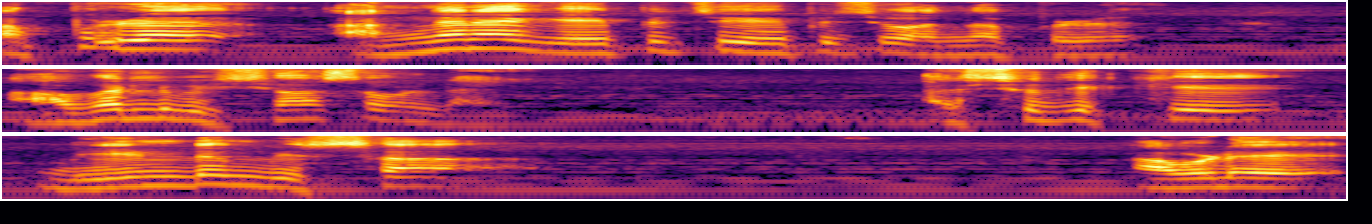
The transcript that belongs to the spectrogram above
അപ്പോൾ അങ്ങനെ കേൾപ്പിച്ച് കേൾപ്പിച്ച് വന്നപ്പോൾ അവരിൽ വിശ്വാസമുണ്ടായി അശ്വതിക്ക് വീണ്ടും വിസ അവിടെ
